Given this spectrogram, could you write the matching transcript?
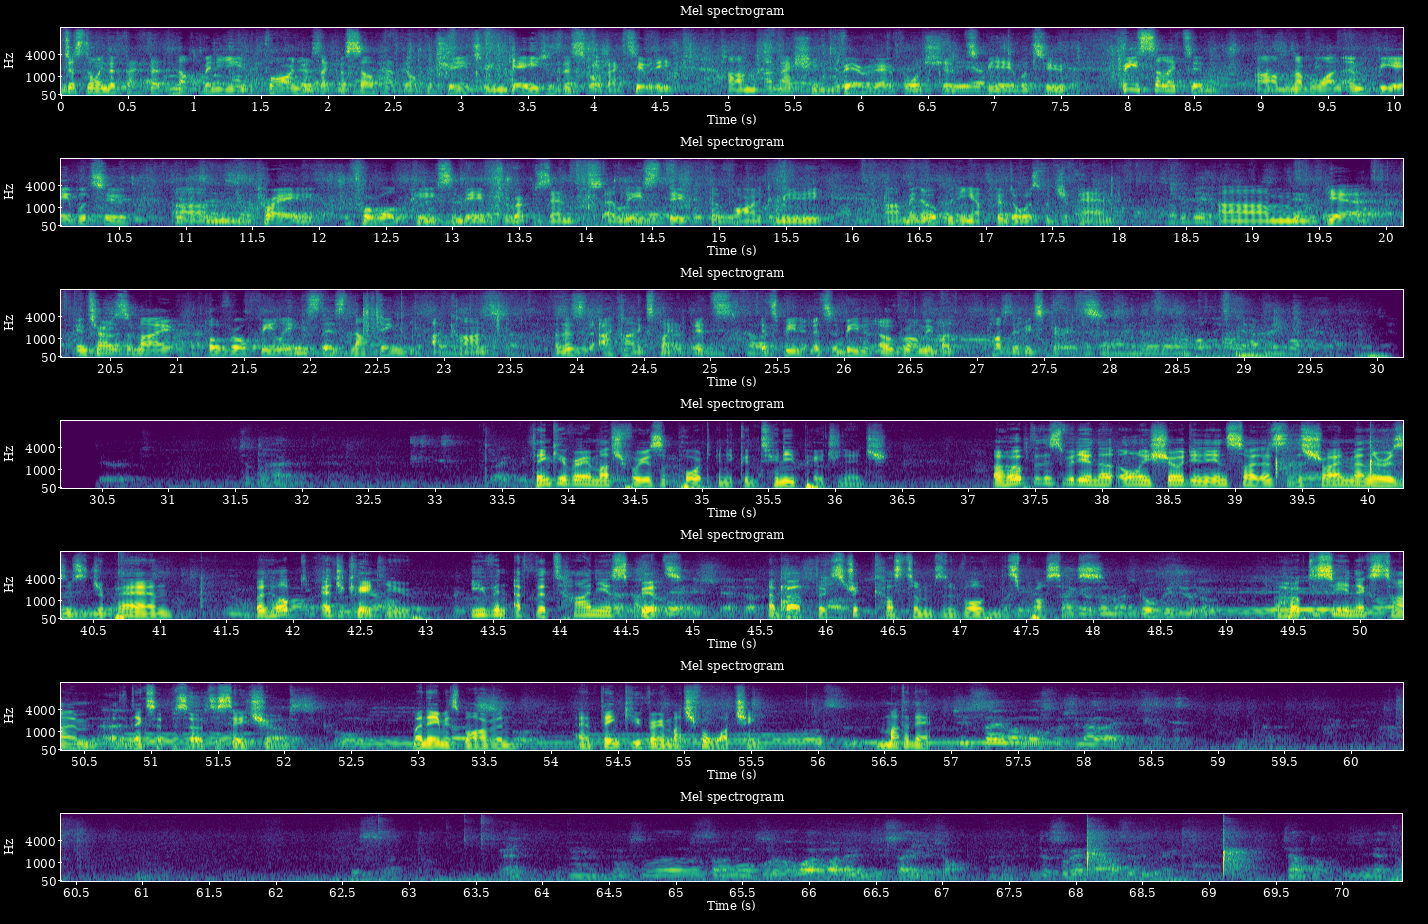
just knowing the fact that not many foreigners like myself have the opportunity to engage in this sort of activity, um, I'm actually very very fortunate to be able to be selected, um, number one, and be able to um, pray for world peace and be able to represent at least the, the foreign community um, in opening up the doors for Japan. Um, yeah, in terms of my overall feelings, there's nothing I can't there's, I can't explain it. It's it's been it's been an overwhelming but positive experience. Thank you very much for your support and your continued patronage. I hope that this video not only showed you an insight as to the shrine mannerisms in Japan, but helped educate you even at the tiniest bit, about the strict customs involved in this process. I hope to see you next time at the next episode, so stay tuned. My name is Marvin, and thank you very much for watching. またね。実際はもう少し長いですよこれ。ね。うん、もうそれはもうこれ終わるまで実際でしょ。でそれに合わせてくれ。ちゃんと神社長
